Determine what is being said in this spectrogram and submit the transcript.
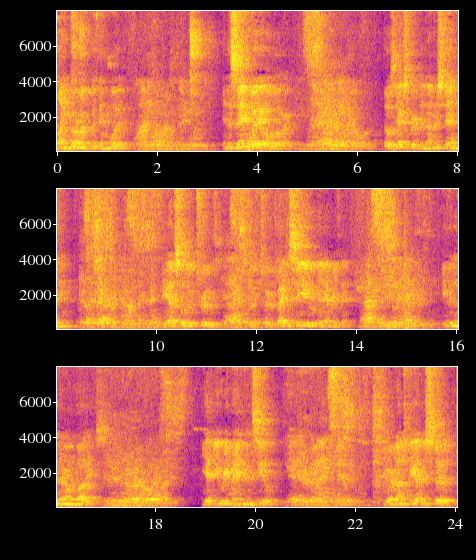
lying dormant within wood. lying dormant within wood. In the same way, O Lord, In the same way, O Lord, those expert in understanding expert in understanding the absolute truth the absolute truth, try to see you in everything, Trust you in everything, even in their own bodies. in our own bodies, Yet you remain concealed. yet you remain still. You are not to be understood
